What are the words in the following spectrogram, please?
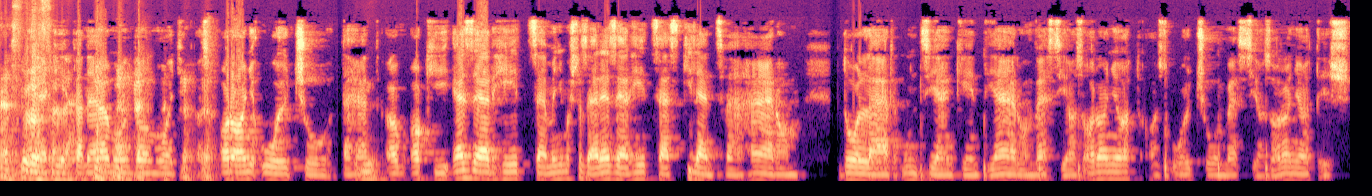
mindenképpen elmondom, hogy az arany olcsó, tehát a, aki 1700, mennyi most az 1793 dollár unciánkénti áron veszi az aranyat, az olcsón veszi az aranyat, és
